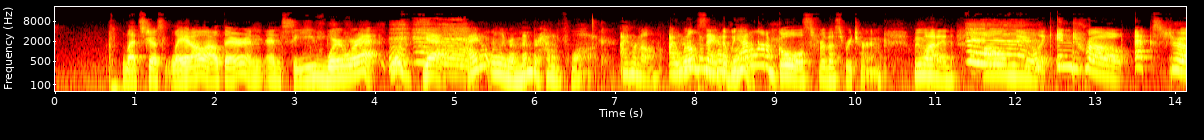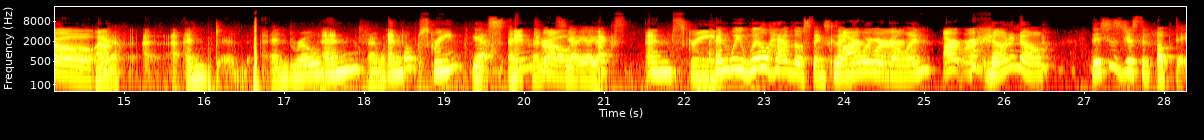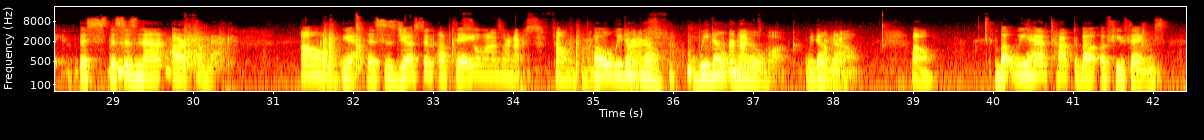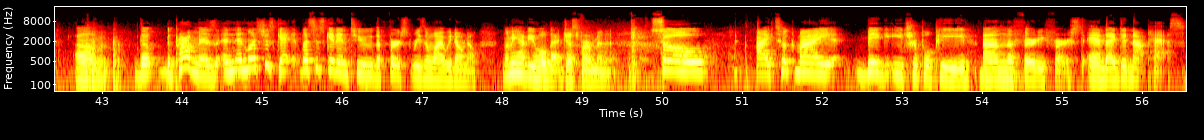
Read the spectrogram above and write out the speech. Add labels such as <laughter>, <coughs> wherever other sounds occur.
let's just lay it all out there and, and see where we're at. <laughs> Yeah. I don't really remember how to vlog. I don't know. I, don't will say that we had a lot of goals for this return. We wanted all new, like intro, extra. I don't. Yeah. I- I- End end row? End. Uh, end screen. yes. End intro. credits. Yeah, yeah, yeah. Ex, end screen. And we will have those things because I know where you're going. artwork. No, no, no. <laughs> This is just an update. This this is not our comeback. Oh. Yeah, this is just an update. So when is our next film coming? oh, we don't know. <laughs> We don't know. We don't know. out. Oh. But we have talked about a few things. Um, the the problem is, and, and let's just get let's just get into the first reason why we don't know. Let me have you hold that just for a minute. So, I took my big E triple P on the 31st, and I did not pass.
